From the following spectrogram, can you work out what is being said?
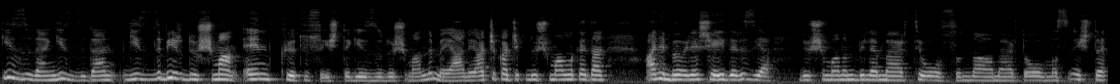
gizliden gizliden gizli bir düşman en kötüsü işte gizli düşman değil mi? Yani açık açık düşmanlık eden hani böyle şey deriz ya düşmanın bile merti olsun namerti olmasın işte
